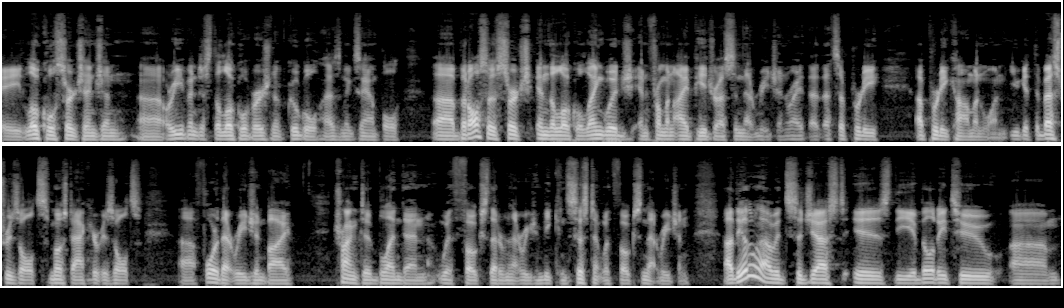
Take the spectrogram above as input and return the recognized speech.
a local search engine uh, or even just the local version of Google, as an example, uh, but also search in the local language and from an IP address in that region. Right, that, that's a pretty a pretty common one. You get the best results, most accurate results uh, for that region by trying to blend in with folks that are in that region, be consistent with folks in that region. Uh, the other one I would suggest is the ability to um,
